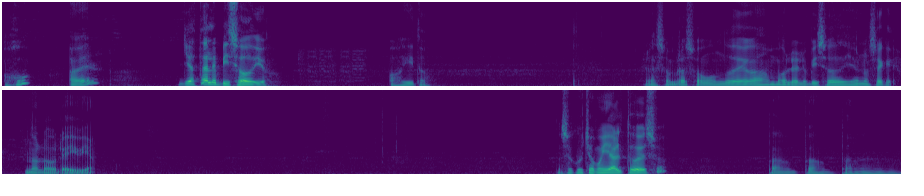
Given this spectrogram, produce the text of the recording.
Ojo. A ver. Ya está el episodio. Ojito. El asombroso mundo de Gumball, el episodio, no sé qué. No lo leí bien. ¿No se escucha muy alto eso? Pam, pam, pam.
